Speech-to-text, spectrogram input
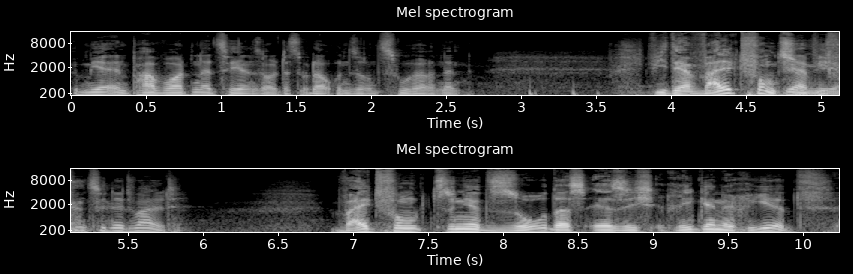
mir in ein paar Worten erzählen solltest oder unseren Zuhörenden? Wie der Wald Ja, funktioniert. wie funktioniert Wald? Wald funktioniert so, dass er sich regeneriert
